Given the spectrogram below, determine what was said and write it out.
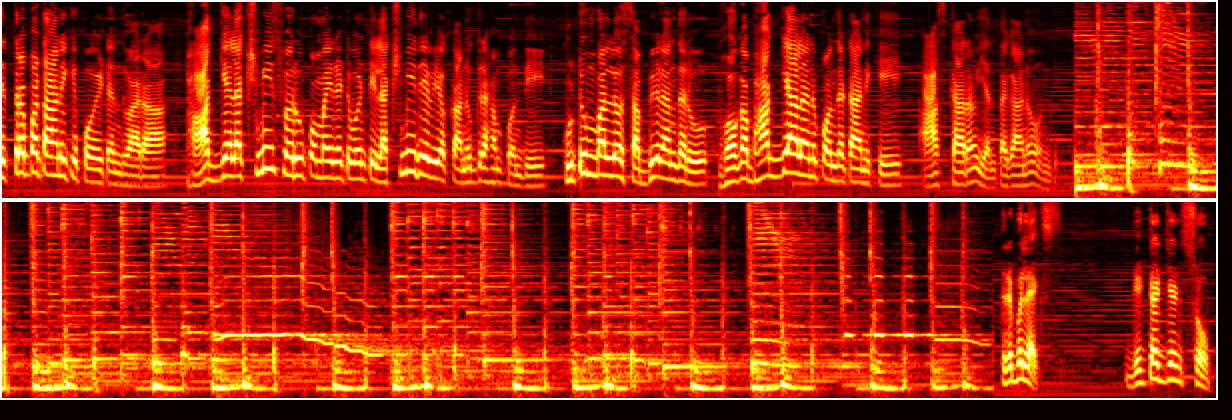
చిత్రపటానికి పోయటం ద్వారా భాగ్యలక్ష్మీ స్వరూపమైనటువంటి లక్ష్మీదేవి యొక్క అనుగ్రహం పొంది కుటుంబంలో సభ్యులందరూ భోగభాగ్యాలను పొందటానికి ఆస్కారం ఎంతగానో ఉంది. త్రిబుల్ ఎక్స్ డిటర్జెంట్ సోప్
